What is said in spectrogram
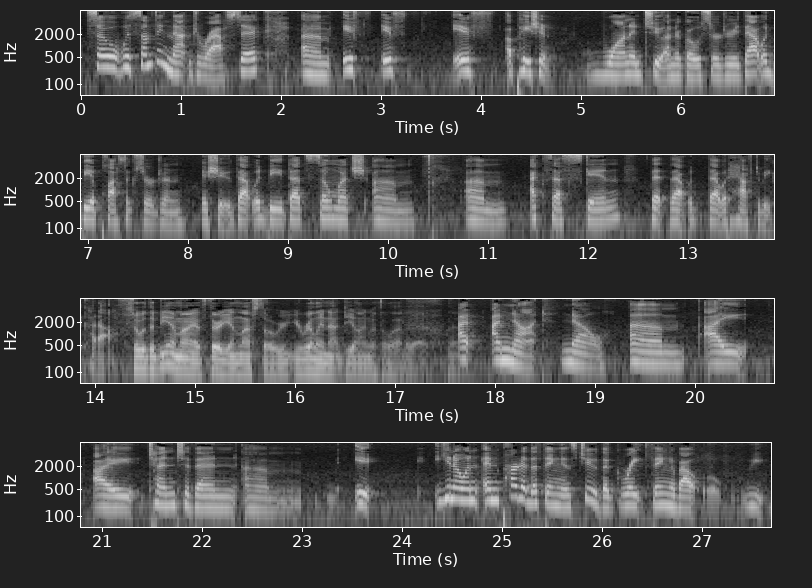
So with something that drastic, um, if if if a patient wanted to undergo surgery, that would be a plastic surgeon issue. That would be that's so much um, um, excess skin that that would that would have to be cut off. So with the BMI of thirty and less, though, you're really not dealing with a lot of that. I, I'm not. No. Um, I I tend to then um, it, you know, and, and part of the thing is too the great thing about we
